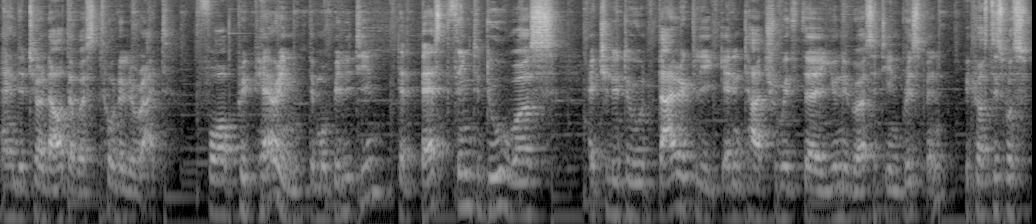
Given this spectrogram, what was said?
and it turned out I was totally right for preparing the mobility, the best thing to do was actually to directly get in touch with the university in Brisbane because this was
